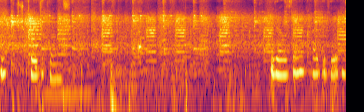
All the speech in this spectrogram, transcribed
Bir küçük ayıcık varmış. Birazdan kaydediyorum.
